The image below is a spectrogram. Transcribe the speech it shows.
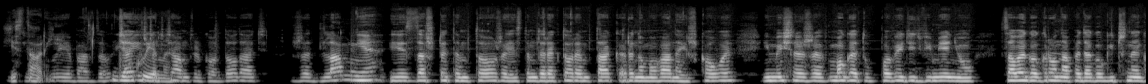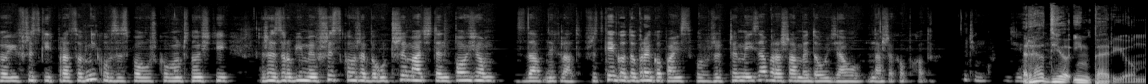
historii. Dziękuję bardzo. Ja jeszcze chciałam tylko dodać, że dla mnie jest zaszczytem to, że jestem dyrektorem tak renomowanej szkoły i myślę, że mogę tu powiedzieć w imieniu całego grona pedagogicznego i wszystkich pracowników zespołu szkół łączności, że zrobimy wszystko, żeby utrzymać ten poziom z dawnych lat. Wszystkiego dobrego Państwu życzymy i zapraszamy do udziału w naszych obchodach. Dziękuję. Dziękuję. Radio Imperium.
